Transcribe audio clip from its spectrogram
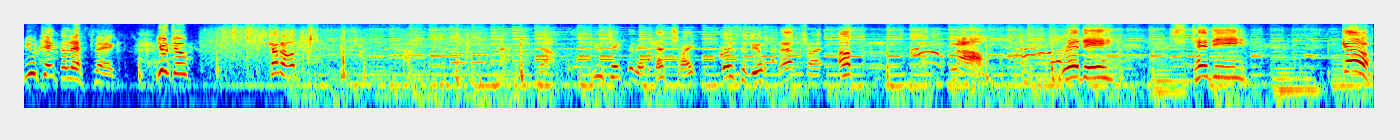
You take the left leg. You two. Come on. Now, You take the left. That's right. Both of you. That's right. Up. Now. Ready. Steady. Go.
